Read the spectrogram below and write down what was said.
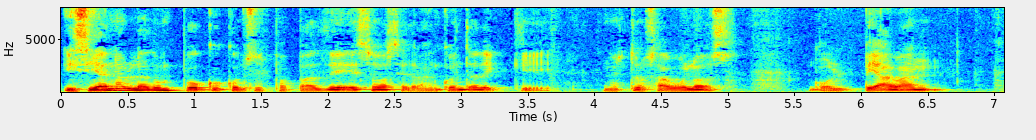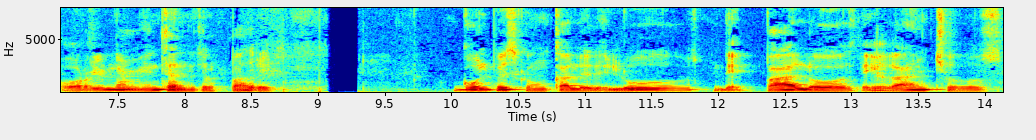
Y si han hablado un poco con sus papás de eso, se dan cuenta de que nuestros abuelos golpeaban horriblemente a nuestros padres golpes con cable de luz, de palos, de ganchos,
